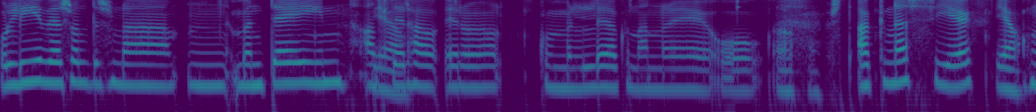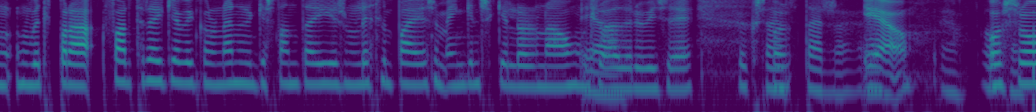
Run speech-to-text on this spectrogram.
og lífið er svolítið svona mm, mundane, allir Já. hafa, eru komið með leðakon annari og ok. þú veist, Agnes, ég Já, hún, hún vill bara fara til Reykjavík og hún ennur ekki að standa í svona litlum bæi sem enginn skilur hana og hún svo Já. öðruvísi hugsaðan stærra. já. já. og svo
